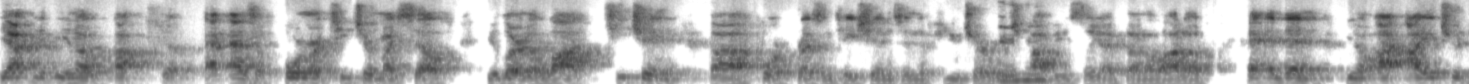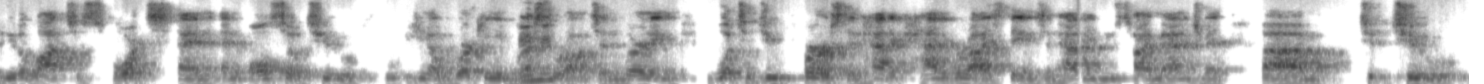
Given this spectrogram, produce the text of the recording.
Yeah, you know, uh, as a former teacher myself, you learn a lot teaching uh, for presentations in the future, which mm-hmm. obviously I've done a lot of. And then, you know, I, I, attribute a lot to sports and and also to you know working in mm-hmm. restaurants and learning what to do first and how to categorize things and how to use time management um, to to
